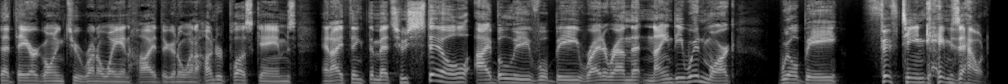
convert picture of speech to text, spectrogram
that they are going to run away and hide. They're going to win 100 plus games. And I think the Mets, who still, I believe, will be right around that 90 win mark, will be 15 games out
